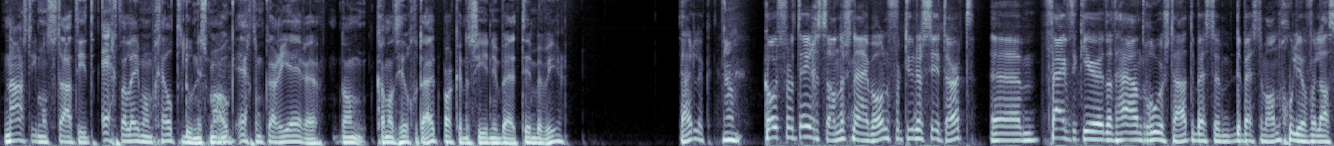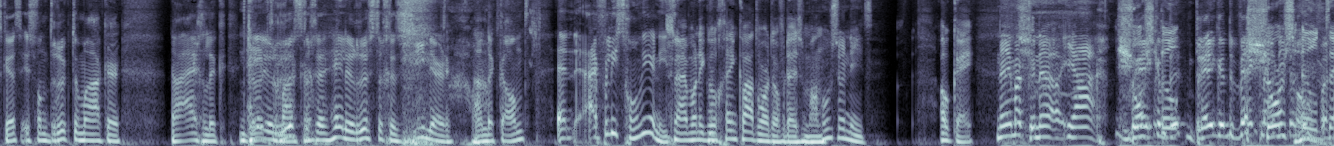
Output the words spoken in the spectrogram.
naast iemand staat die het echt alleen maar om geld te doen is, maar ook echt om carrière, dan kan het heel goed uitpakken. En dat zie je nu bij Timber weer. Duidelijk. Coach van de tegenstander, Snijboon, Fortuna Sittard. Ehm, vijfde keer dat hij aan het roer staat, de beste, de beste man, Julio Velasquez, is van druktemaker nou eigenlijk hele rustige, hele rustige ziener aan de kant. En hij verliest gewoon weer niet. Snijboon, ik wil geen kwaad woord over deze man. Hoezo niet? Oké. Nee, maar nou, ja. Hem de- bek nou niet open. Ulte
